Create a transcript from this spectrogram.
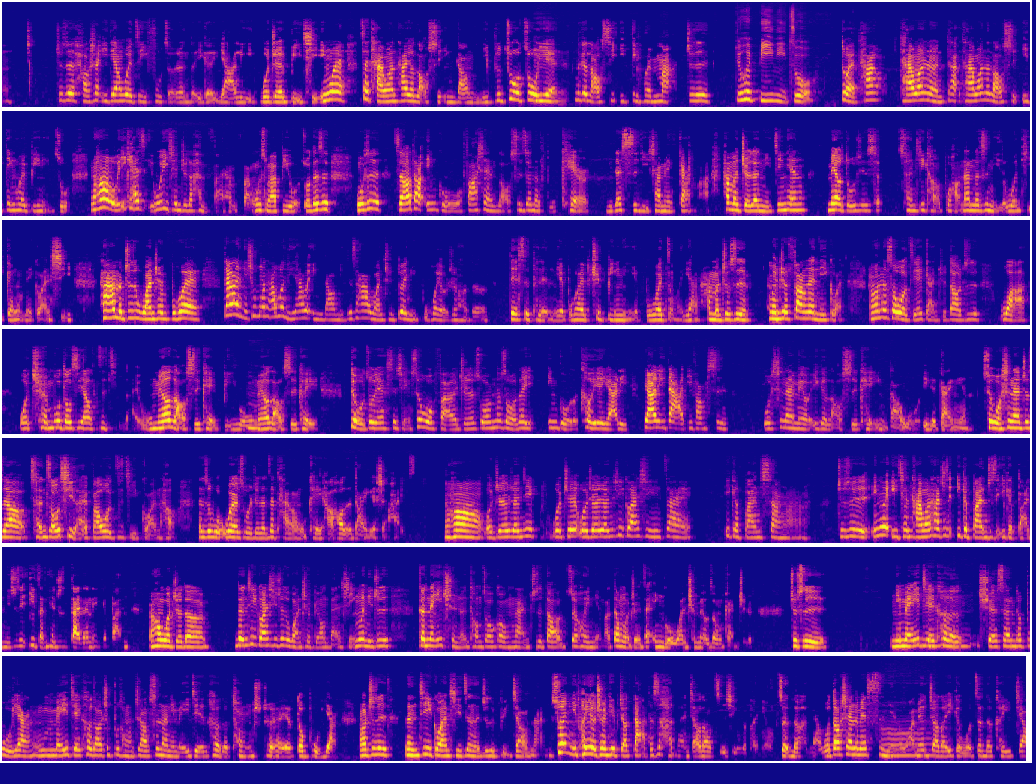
就是好像一定要为自己负责任的一个压力。我觉得比起，因为在台湾，他有老师引导你，你不做作业，嗯、那个老师一定会骂，就是就会逼你做。对他，台湾人，台台湾的老师一定会逼你做。然后我一开始，我以前觉得很烦，很烦，为什么要逼我做？但是我是只要到英国，我发现老师真的不 care 你在私底下面干嘛，他们觉得你今天。没有读书成成绩考得不好，那那是你的问题，跟我没关系。他他们就是完全不会，当然你去问他问题，他会引导你，但是他完全对你不会有任何的 discipline，也不会去逼你，也不会怎么样。他们就是完全放任你管。然后那时候我直接感觉到，就是哇，我全部都是要自己来，我没有老师可以逼我，我没有老师可以对我做这件事情，所以我反而觉得说，那时候我在英国的课业压力压力大的地方是。我现在没有一个老师可以引导我一个概念，所以我现在就是要成熟起来，把我自己管好。但是我我也是，我觉得在台湾我可以好好的当一个小孩子。然后我觉得人际，我觉得我觉得人际关系在一个班上啊，就是因为以前台湾它就是一个班就是一个班，你就是一整天就是待在那个班。然后我觉得人际关系就是完全不用担心，因为你就是跟那一群人同舟共难，就是到最后一年嘛。但我觉得在英国完全没有这种感觉，就是。你每一节课的学生都不一样，你每一节课都要去不同的教室，那你每一节课的同学也都不一样。然后就是人际关系真的就是比较难，所以你朋友圈可以比较大，但是很难交到知心的朋友，真的很难。我到现在那边四年了，我还没有交到一个我真的可以交，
